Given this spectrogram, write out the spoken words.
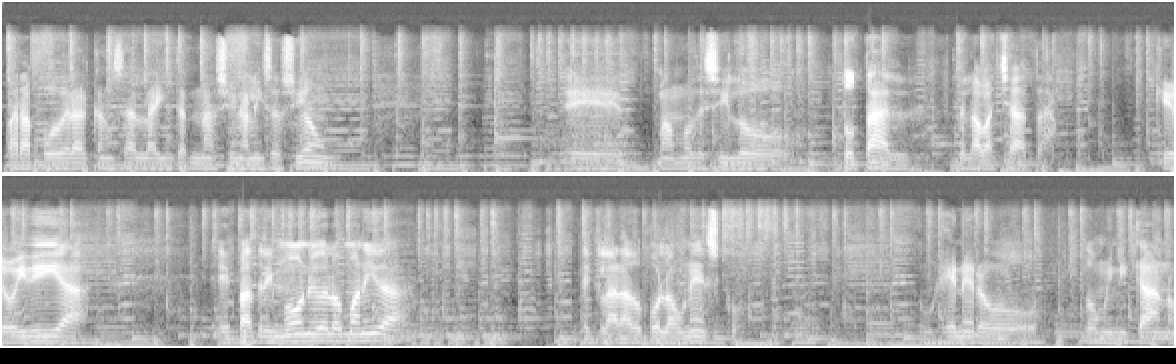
para poder alcanzar la internacionalización, eh, vamos a decirlo, total de la bachata, que hoy día es patrimonio de la humanidad declarado por la UNESCO, un género dominicano.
